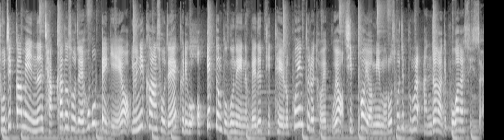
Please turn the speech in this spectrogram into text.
조직감이 있는 자카드 소재의 호보백이에요. 유니크한 소재 그리고 어깨끈 부분에 있는 매듭 디테일로 포인트를 더했고요. 지퍼 여밈으로 소지품을 안전하게 보관할 수 있어요.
